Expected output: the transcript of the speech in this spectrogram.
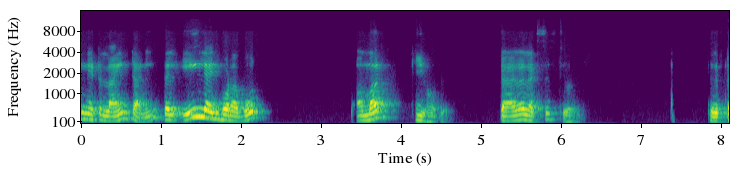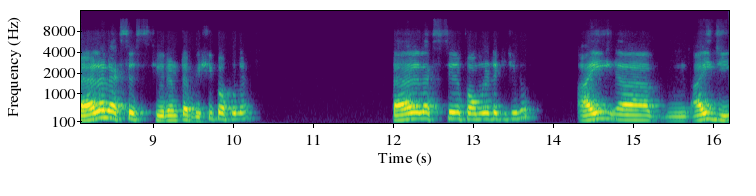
আমি একটা লাইন টানি, তাহলে এই লাইন বরাবর আমার কি হবে? প্যারালাল অ্যাক্সেস থিওরেম তাহলে প্যারালাল অ্যাক্সিস থিওরেমটা বেশি পপুলার প্যারালাল অ্যাক্সিসের ফর্মুলাটা কি ছিল? I IG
